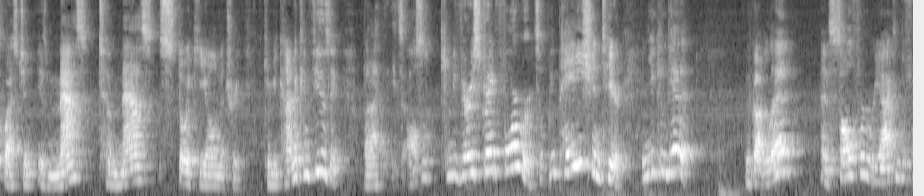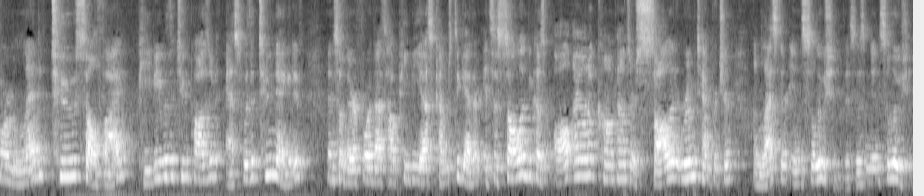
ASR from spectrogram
question is mass to mass stoichiometry. It can be kind of confusing, but it's also can be very straightforward. So be patient here, and you can get it. We've got lead and sulfur reacting to form lead 2 sulfide, Pb with a 2 positive, S with a 2 negative, and so therefore that's how PbS comes together. It's a solid because all ionic compounds are solid at room temperature unless they're in solution. This isn't in solution.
